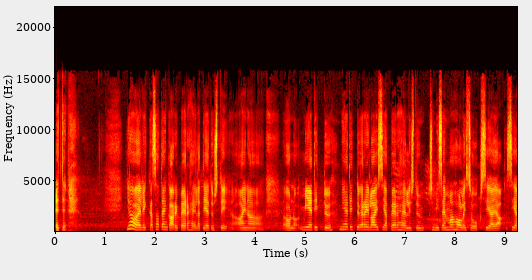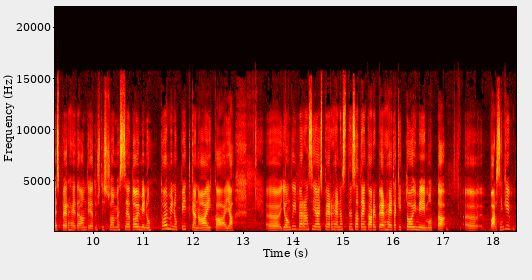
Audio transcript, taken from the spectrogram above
etenee? Joo, eli sateenkaariperheillä tietysti aina on mietitty, mietitty erilaisia perheellistymisen mahdollisuuksia ja sijaisperheitä on tietysti Suomessa jo toiminut, toiminut pitkän aikaa ja ö, jonkin verran sijaisperheenä sitten sateenkaariperheitäkin toimii, mutta ö, varsinkin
